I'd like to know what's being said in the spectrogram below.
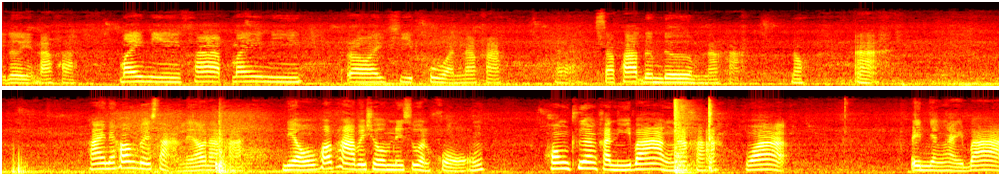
ๆ เลยนะคะ ไม่มีคราบไม่มีรอยขีดข่วนนะคะสภาพเดิมๆนะคะเนาะอ่าภายในห้องโดยสารแล้วนะคะ เดี๋ยวพ่อพาไปชมในส่วนของห้องเครื่องคันนี้บ้างนะคะ ว่าเป็นยังไงบ้าง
